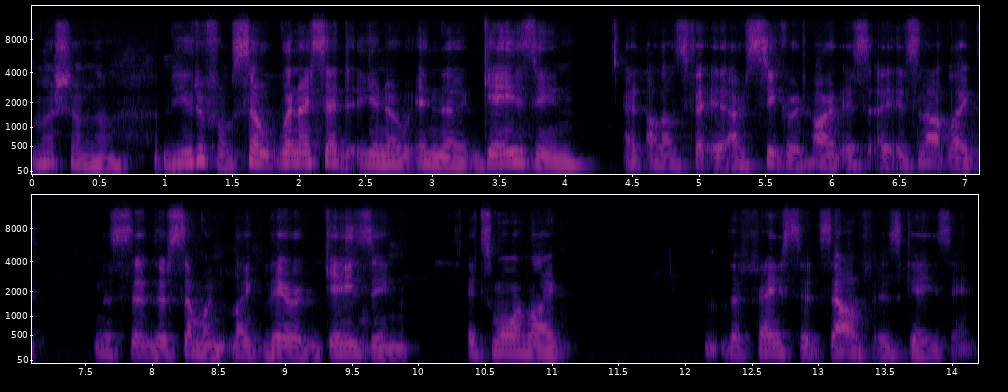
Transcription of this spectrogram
MashaAllah, beautiful. So when I said, you know, in the gazing at Allah's our secret heart, it's, it's not like there's someone like they're gazing. It's more like the face itself is gazing.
